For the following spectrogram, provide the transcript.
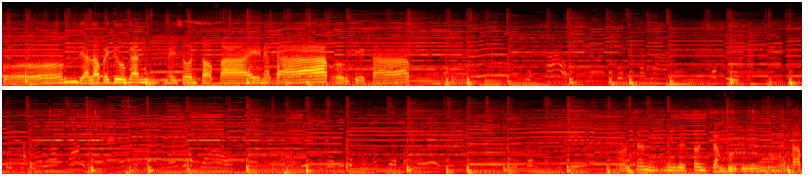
ผม เดี๋ยวเราไปดูกันในโซนต่อไปนะครับ โอเคครับปลูกข้าวบนคันนาก็ปลูกปลูกผักระยะสั้นแล้วปลูกผักระยะยาวอันนี้ตัวนี้ก็ปลูกมะเขือหมดเลยนี่ต้นจำปาดิ้งอ๋อต้นนี่คือต้นจำบูดิงนะครับ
